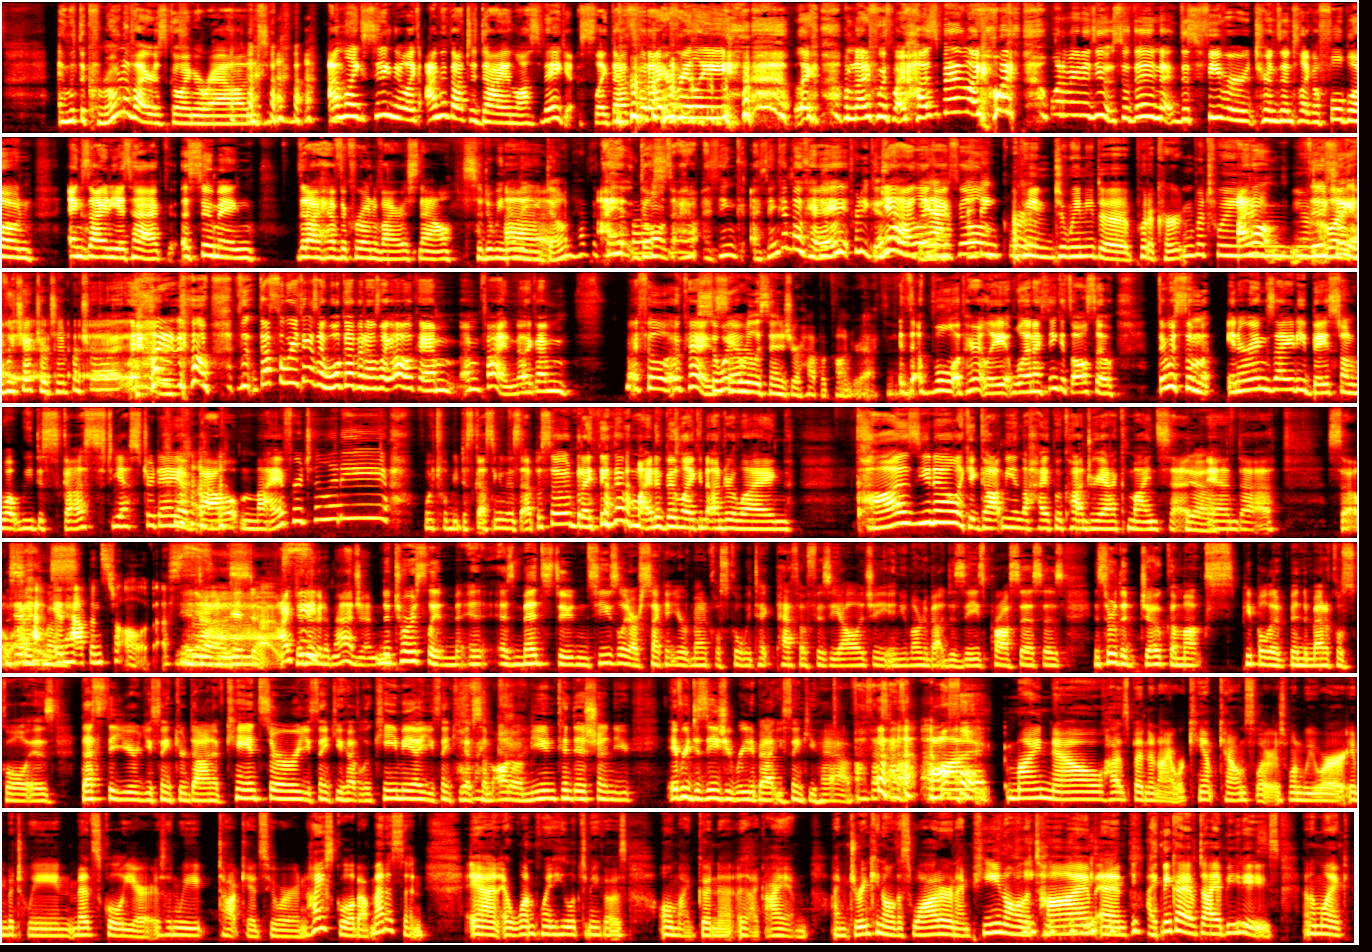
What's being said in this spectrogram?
And with the coronavirus going around, I'm like sitting there like I'm about to die in Las Vegas. Like that's what I really like I'm not even with my husband. Like what what am I gonna do? So then this fever turns into like a full-blown anxiety attack, assuming that I have the coronavirus now. So do we know uh, that you uh, don't have the coronavirus? I don't, I don't. I think. I think I'm okay. You look pretty good. Yeah, I like yeah, I feel. I, think I mean, do we need to put a curtain between? I don't. You know, like, have we checked her temperature? I don't know. That's the weird thing is I woke up and I was like, oh, okay, I'm I'm fine. Like I'm. I feel okay. So what so, you're really saying is you're hypochondriac. Well, apparently, well, and I think it's also there was some inner anxiety based on what we discussed yesterday about my fertility, which we'll be discussing in this episode. But I think that might have been like an underlying cause, you know, like it got me in the hypochondriac mindset. Yeah. And uh, so it, ha- it, happens to all of us. It, yeah. does. it does. I can't it, even imagine. Notoriously, eh, as med students, usually our second year of medical school, we take pathophysiology and you learn about disease processes. And sort of the joke amongst people that have been to medical school is that's the year you think you're dying of cancer, you think you have leukemia, you think you oh have oh some God. autoimmune condition. You every disease you read about, you think you have. Oh, that sounds awful. My, my, now husband and I were camp counselors when we were in between med school years, and we taught kids who were in high school about medicine. And at one point, he looked at me and goes, "Oh my goodness! Like I am, I'm drinking all this water and I'm peeing all the time, and I think I have diabetes." And I'm like.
